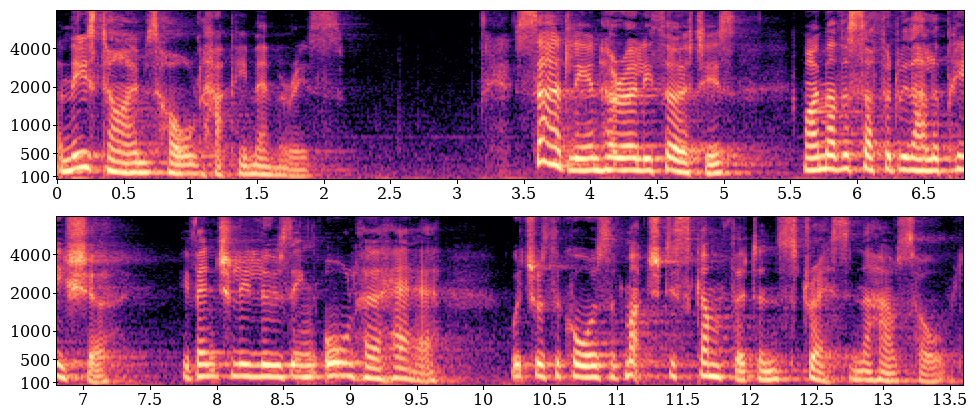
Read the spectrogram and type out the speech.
and these times hold happy memories. Sadly, in her early 30s, my mother suffered with alopecia, eventually losing all her hair, which was the cause of much discomfort and stress in the household.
